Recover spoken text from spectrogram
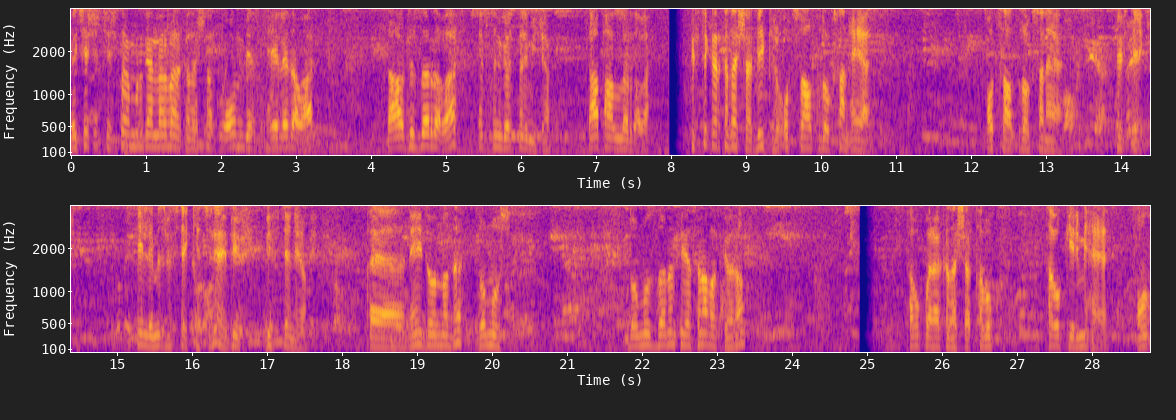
Ve çeşit çeşit hamburgerler var arkadaşlar. 11 TL de var. Daha ucuzları da var. Hepsini gösteremeyeceğim. Daha pahalıları da var. Biftek arkadaşlar 1 kilo 36.90 heyel. 36.90 heyel. Biftek. Bildiğimiz biftek kesiliyor ya bif, bif deniyor. Ee, neydi onun adı? Domuz. Domuzların fiyatına bakıyorum. Tavuk var arkadaşlar. Tavuk. Tavuk 20 he. 10,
